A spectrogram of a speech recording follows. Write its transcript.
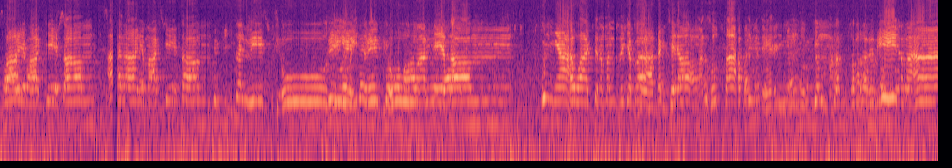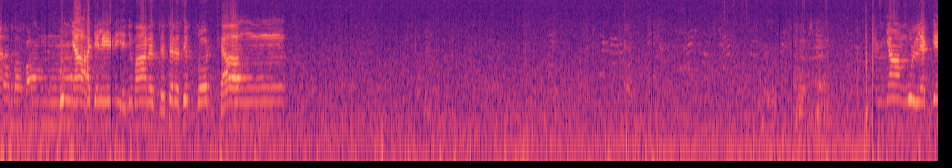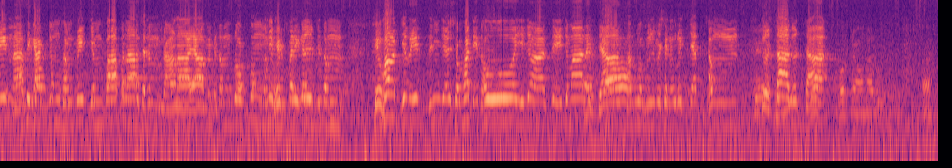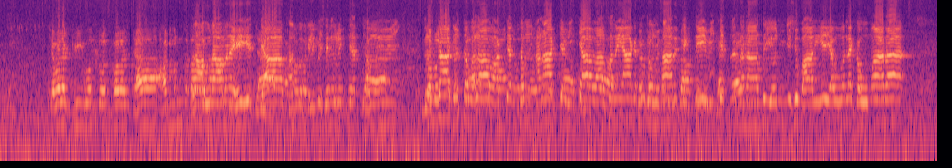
अध्वायमाज्ञेताम् अधरायमाज्ञेताम् सर्वेभ्यो पुण्याः वाचनमन्त्रजप दक्षिणाम् मनसोत्साह परिमितैरन्यं महन्त्वमदे नमः। पुण्याः जलेन यजमानस्य शिरसि प्रोढ्याम्। జ్ఞాంగుల్యజ్ఞైర్ నాసికాగ్యం సంప్రీజ్యం పాపనాశనం ప్రాణాయామమిదం ప్రోక్తం మునిభిः పరికల్పితం శుభాభ్యుదయ శుభతిథో యజమానస్య యజమానస్య సర్వకుల్విషనివృత్యర్థం దుష్టా దుష్ట శవలగ్రీవోద్భవచ్చ హనుమంత రావునామనహి స్యాత్ సర్వకిల్విషనివృత్యర్థం దృష్టా దృష్టబలావాక్యర్థం అనాట్య విద్యావాసనయాగత సంసార చక్రే విచిత్రతరాసు యోన్యషు బాల్య యౌవన కౌమార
